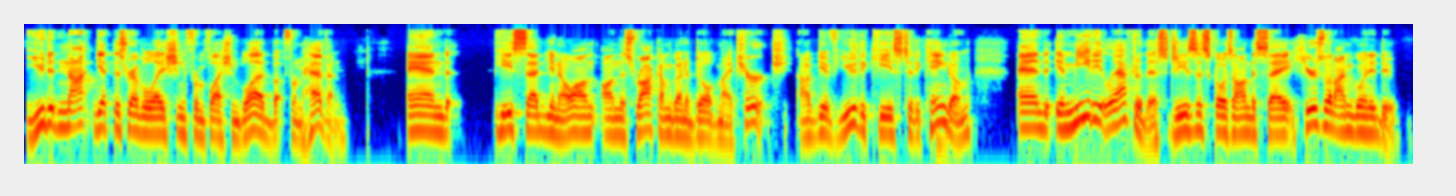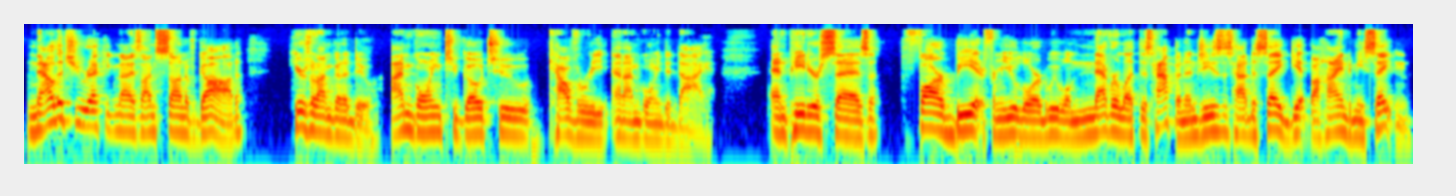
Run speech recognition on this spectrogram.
You did not get this revelation from flesh and blood, but from heaven. And he said, you know, on on this rock I'm going to build my church. I'll give you the keys to the kingdom. And immediately after this, Jesus goes on to say, here's what I'm going to do. Now that you recognize I'm son of God, here's what I'm going to do. I'm going to go to Calvary and I'm going to die. And Peter says, Far be it from you, Lord. We will never let this happen. And Jesus had to say, Get behind me, Satan,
